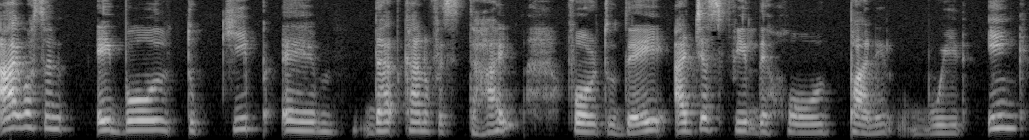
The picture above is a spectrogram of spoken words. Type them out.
I wasn't able to keep um, that kind of style for today. I just fill the whole panel with ink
